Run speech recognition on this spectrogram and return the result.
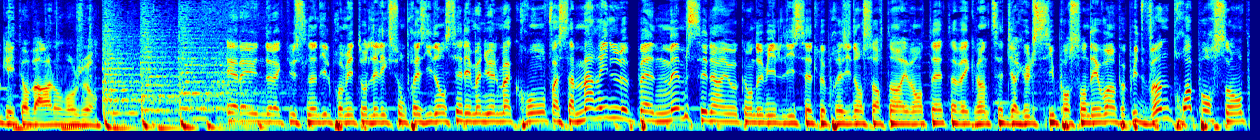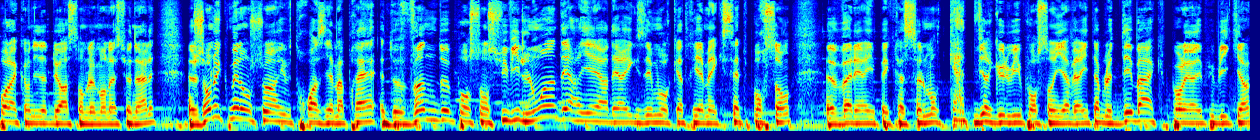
Gaëtan Barallon, bonjour. Et à la une de l'actu lundi, le premier tour de l'élection présidentielle, Emmanuel Macron face à Marine Le Pen. Même scénario qu'en 2017. Le président sortant arrive en tête avec 27,6% des voix, un peu plus de 23% pour la candidate du Rassemblement national. Jean-Luc Mélenchon arrive troisième après de 22%, suivi loin derrière d'Éric Zemmour, quatrième avec 7%. Valérie Pécresse seulement 4,8% hier. Véritable débat pour les Républicains.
